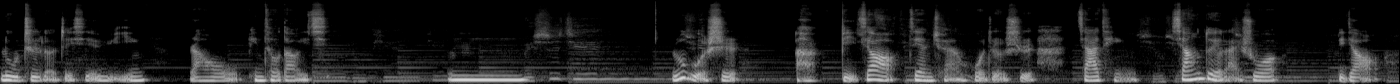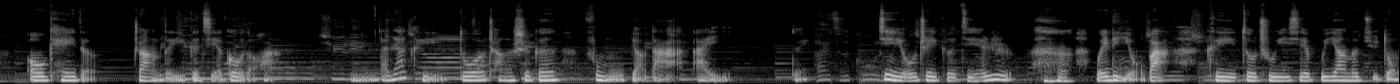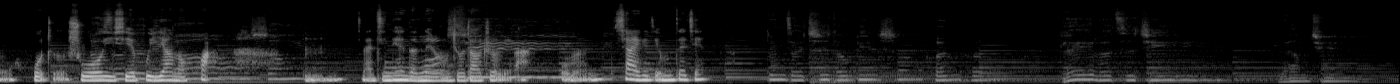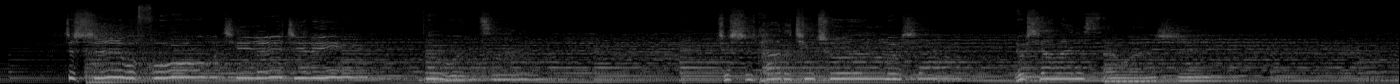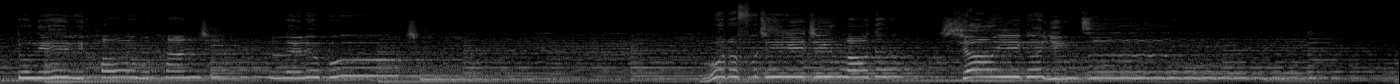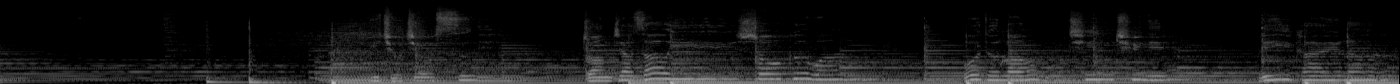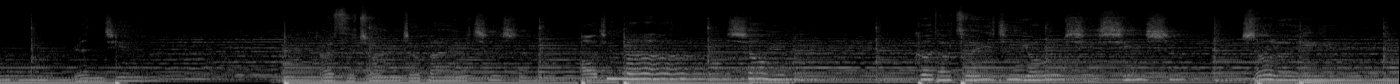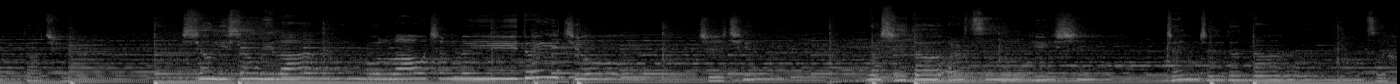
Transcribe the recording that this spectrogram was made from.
录制了这些语音，然后拼凑到一起。嗯，如果是啊比较健全或者是。家庭相对来说比较 OK 的这样的一个结构的话，嗯，大家可以多尝试跟父母表达爱意，对，借由这个节日呵呵 为理由吧，可以做出一些不一样的举动，或者说一些不一样的话。嗯，那今天的内容就到这里啦，我们下一个节目再见。这是我父亲日记里的文字，这是他的青春留下留下来的散文诗。多年以后，我看着泪流不止。我的父亲已经老得像一个影子。一九九四年，庄稼早已收割完。我的老母亲去年离开了人间。儿子穿着白衬衫跑进了校园，可他最近有些心事，瘦了一大圈。想一想未来。我老成了一堆旧纸钱，那时的儿子已是真正的男子汉，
